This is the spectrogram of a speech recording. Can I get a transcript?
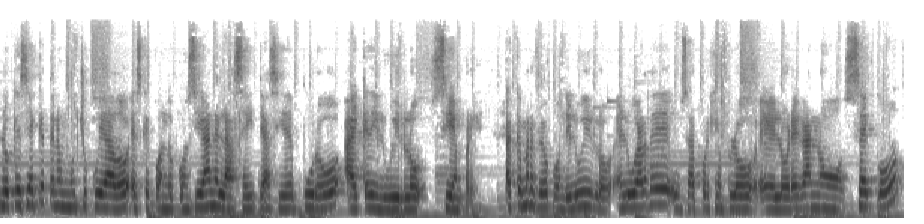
lo que sí hay que tener mucho cuidado es que cuando consigan el aceite así de puro, hay que diluirlo siempre. ¿A qué me refiero con diluirlo? En lugar de usar, por ejemplo, el orégano seco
